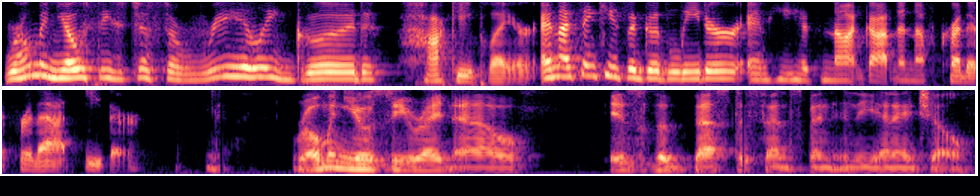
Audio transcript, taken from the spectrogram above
Roman Josi's just a really good hockey player. And I think he's a good leader and he has not gotten enough credit for that either. Roman Josi right now is the best defenseman in the NHL.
